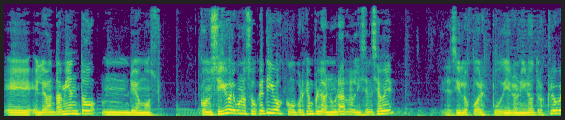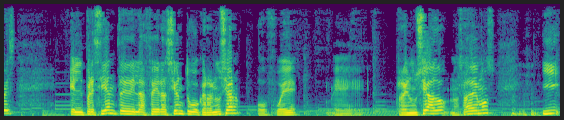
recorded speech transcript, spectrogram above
Eh, el levantamiento, mm, digamos, consiguió algunos objetivos, como por ejemplo anular la licencia B, es decir, los jugadores pudieron ir a otros clubes. El presidente de la federación tuvo que renunciar, o fue eh, renunciado, no sabemos, y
